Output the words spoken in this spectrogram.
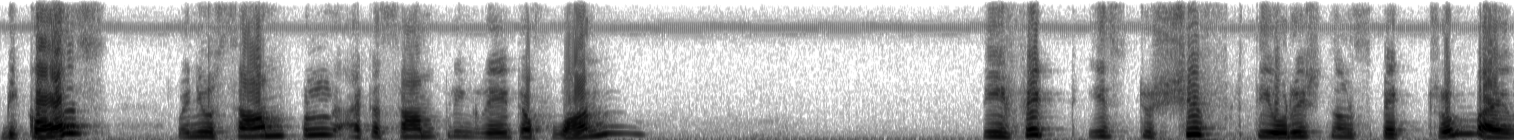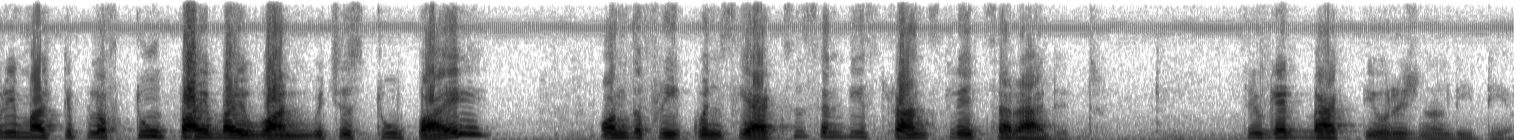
because when you sample at a sampling rate of 1 the effect is to shift the original spectrum by every multiple of 2 pi by 1 which is 2 pi on the frequency axis and these translates are added. So, you get back the original DTFT.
